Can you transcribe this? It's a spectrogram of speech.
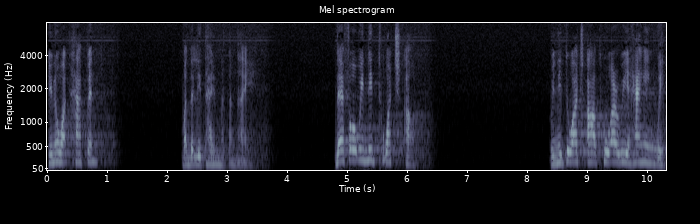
you know what happened? Madali tayong matangay. Therefore, we need to watch out. We need to watch out who are we hanging with.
